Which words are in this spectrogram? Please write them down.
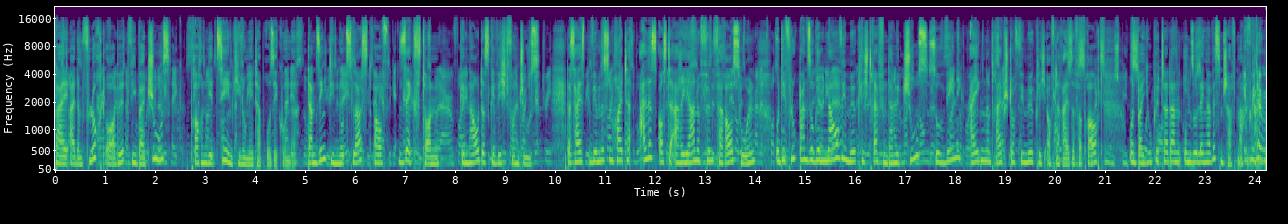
Bei einem Fluchtorbit wie bei JUICE brauchen wir 10 Kilometer pro Sekunde. Dann sinkt die Nutzlast auf 6 Tonnen, genau das Gewicht von JUICE. Das heißt, wir müssen heute alles aus der Ariane 5 herausholen und die Flugbahn so genau wie möglich treffen, damit JUICE so wenig eigenen Treibstoff wie möglich auf der Reise verbraucht und bei Jupiter dann umso länger Wissenschaft machen kann.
